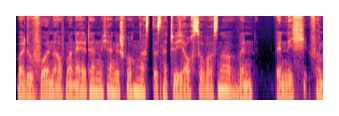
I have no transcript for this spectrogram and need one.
weil du vorhin auf meine Eltern mich angesprochen hast, das ist natürlich auch sowas. Wenn wenn ich von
